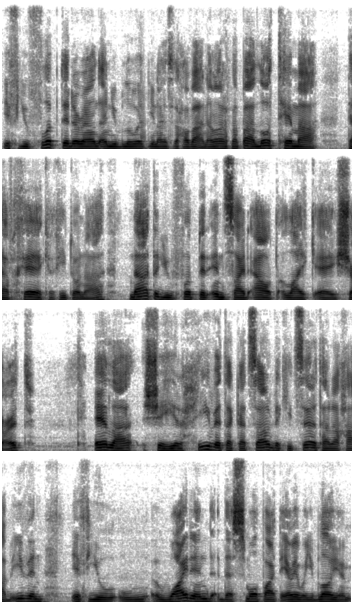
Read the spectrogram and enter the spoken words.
If you flipped it around and you blew it, you know it's the hava. Namar papa lo tema davche kechitona. Not that you flipped it inside out like a shirt Ela shehirhiv et hakatzar v'kitzer et. Even if you widened the small part, the area where you blow, you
